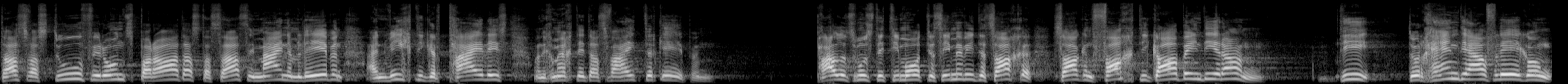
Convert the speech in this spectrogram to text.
das, was du für uns parat hast, dass das in meinem Leben ein wichtiger Teil ist und ich möchte das weitergeben. Paulus musste Timotheus immer wieder sagen, fach die Gabe in dir an, die durch Händeauflegung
